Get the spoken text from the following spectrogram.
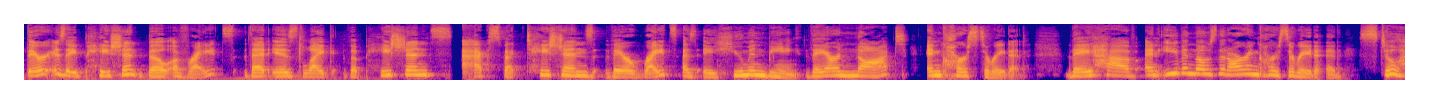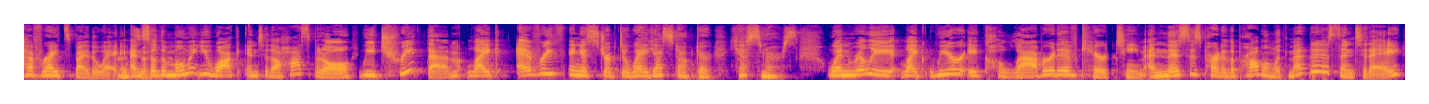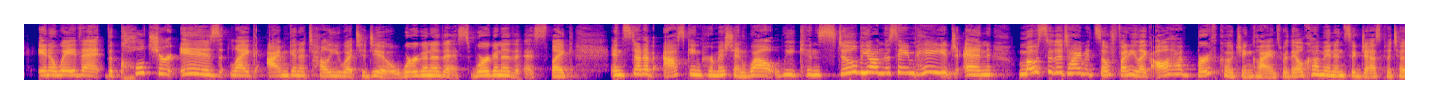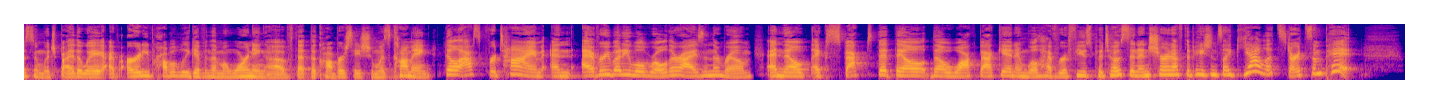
There is a patient bill of rights that is like the patient's expectations, their rights as a human being. They are not incarcerated. They have, and even those that are incarcerated still have rights, by the way. That's and so the moment you walk into the hospital, we treat them like everything is stripped away. Yes, doctor. Yes, nurse. When really, like, we are a collaborative care team. And this is part of the problem with medicine today in a way that the culture is like, I'm going to tell you what to do. We're going to this. We're going to this. Like, instead of asking permission, well, we can still be on the same page. And most of the time, it's so funny. Like, I'll have birth coaching clients where they'll come in and suggest Pitocin, which by the way, I've already probably given them a warning of that the conversation was coming. They'll ask for time and everybody will roll their eyes in the room and they'll expect that they'll they'll walk back in and we'll have refused Pitocin. And sure enough, the patient's like, yeah, let's start some pit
